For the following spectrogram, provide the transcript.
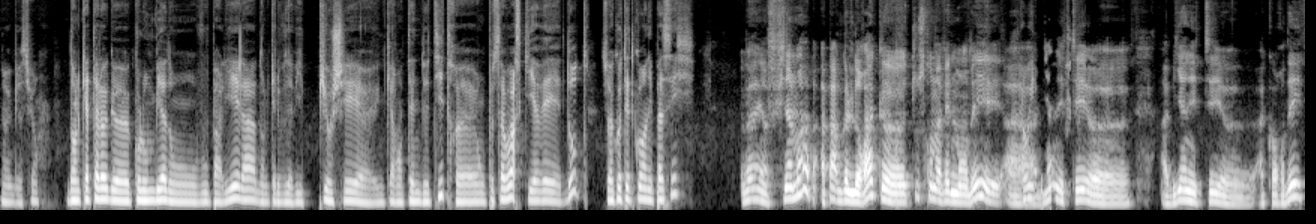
Oui, bien sûr. Dans le catalogue euh, Columbia dont vous parliez, là, dans lequel vous aviez pioché euh, une quarantaine de titres, euh, on peut savoir ce qu'il y avait d'autre? Sur à côté de quoi on est passé? Ben, Finalement, à part Goldorak, tout ce qu'on avait demandé a, ah bien été, a bien été accordé.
